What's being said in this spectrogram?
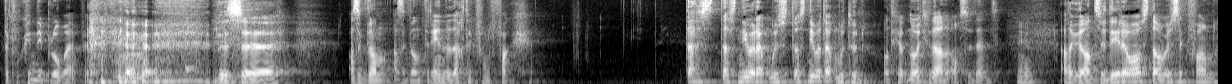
dat ik ook geen diploma heb. dus eh, als, ik dan, als ik dan trainde, dacht ik van, fuck, dat is, dat, is niet wat ik moest, dat is niet wat ik moet doen. Want ik heb het nooit gedaan als student. Ja. Als ik dan aan het studeren was, dan wist ik van...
